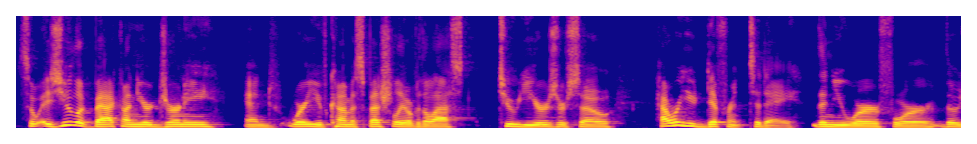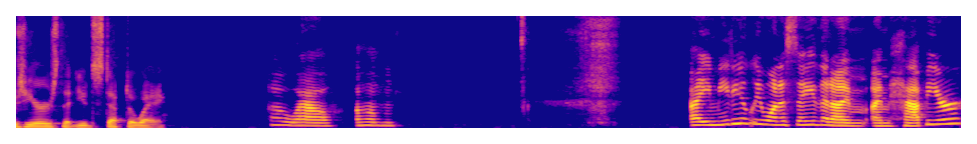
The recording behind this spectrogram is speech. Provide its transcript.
So, as you look back on your journey and where you've come, especially over the last two years or so, how are you different today than you were for those years that you'd stepped away? Oh wow. Um I immediately want to say that I'm I'm happier.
